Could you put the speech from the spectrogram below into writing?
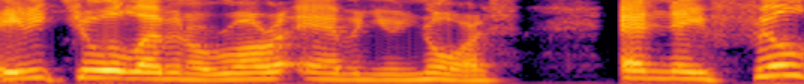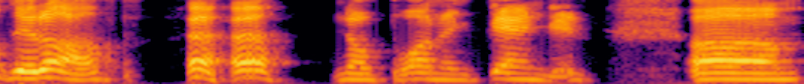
8211 Aurora Avenue North. And they filled it up, no pun intended, um,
